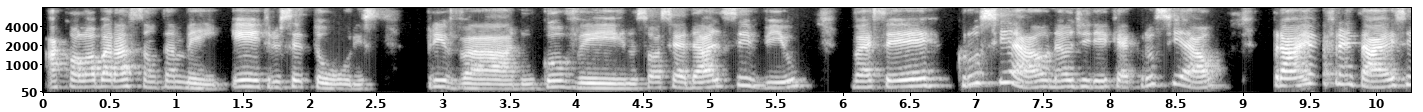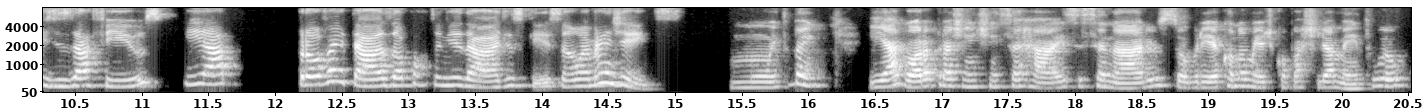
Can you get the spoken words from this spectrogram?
A colaboração também entre os setores privado, governo, sociedade civil vai ser crucial, né? Eu diria que é crucial para enfrentar esses desafios e aproveitar as oportunidades que são emergentes. Muito bem. E agora, para a gente encerrar esse cenário sobre economia de compartilhamento, eu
